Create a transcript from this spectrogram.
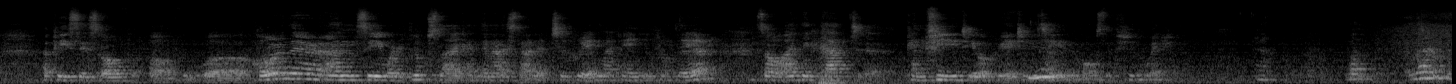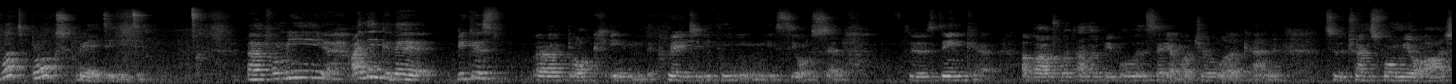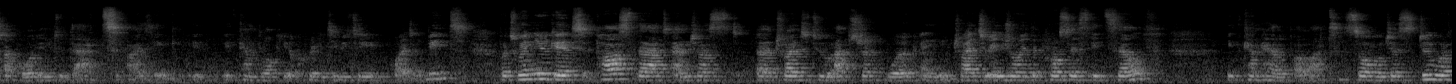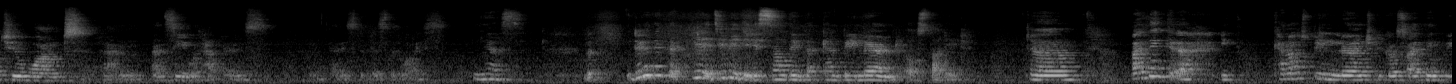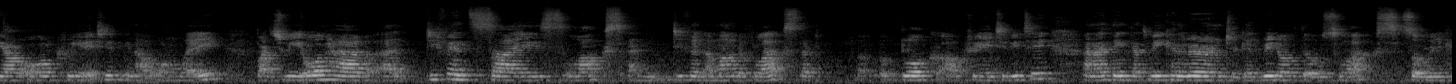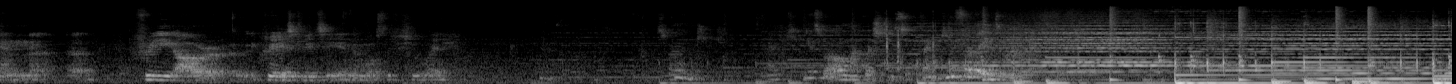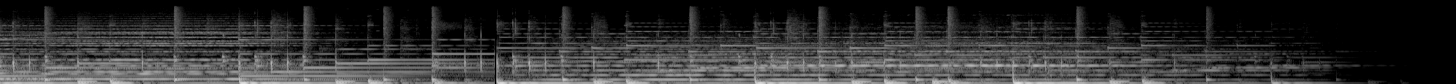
a pieces of, of uh, color there and see what it looks like, and then I started to create my painting from there. So I think that uh, can feed your creativity yeah. in the most efficient way. Yeah. Well, then what blocks creativity? Uh, for me, I think the biggest uh, block in the creativity is yourself. To think about what other people will say about your work and to transform your art according to that. I think it, it can block your creativity quite a bit. But when you get past that and just uh, try to do abstract work and try to enjoy the process itself, it can help a lot. So just do what you want and, and see what happens. That is the best advice. Yes. But do you think that creativity is something that can be learned or studied? Um, I think uh, it cannot be learned because I think we are all creative in our own way, but we all have a different size locks and different amount of locks that block our creativity and I think that we can learn to get rid of those locks so we can uh, uh, free our creativity in the most efficient way. Yes. Thank you. Thank you. These were all my questions, so thank you for the interview.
